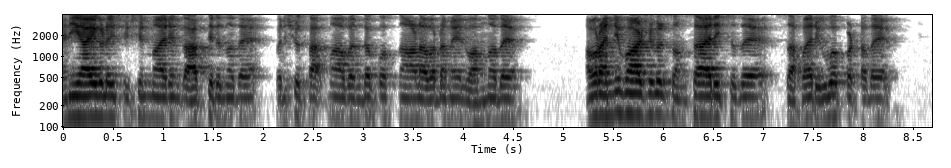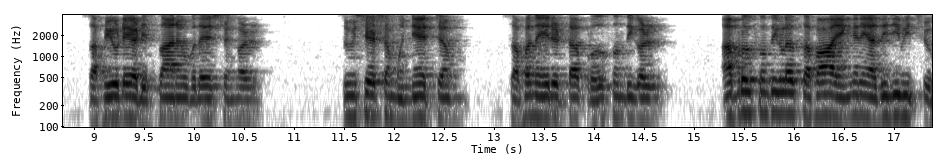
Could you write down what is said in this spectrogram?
അനുയായികളും ശിഷ്യന്മാരും കാത്തിരുന്നത് പരിശുദ്ധാത്മാവ് എന്തൊക്കെ നാൾ അവരുടെ മേൽ വന്നത് അവർ അന്യഭാഷകൾ സംസാരിച്ചത് സഭ രൂപപ്പെട്ടത് സഭയുടെ അടിസ്ഥാന ഉപദേശങ്ങൾ സുവിശേഷ മുന്നേറ്റം സഭ നേരിട്ട പ്രതിസന്ധികൾ. ആ പ്രതിസന്ധികളെ സഭ എങ്ങനെ അതിജീവിച്ചു?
